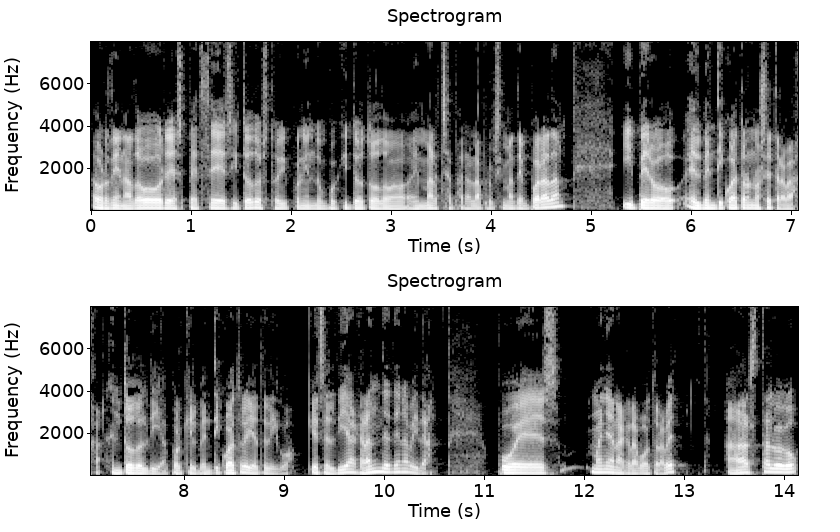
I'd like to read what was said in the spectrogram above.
ordenadores, PCs y todo. Estoy poniendo un poquito todo en marcha para la próxima temporada. Y pero el 24 no se trabaja en todo el día, porque el 24 ya te digo que es el día grande de Navidad. Pues mañana grabo otra vez. Hasta luego.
